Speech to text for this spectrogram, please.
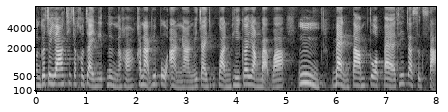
มันก็จะยากที่จะเข้าใจนิดนึงนะคะ ขนาดพี่ปูอ่านงานวิจัยทุกวันพี่ก็ยังแบบว่า อืม แบ่งตามตัวแปรที่จะศึกษา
